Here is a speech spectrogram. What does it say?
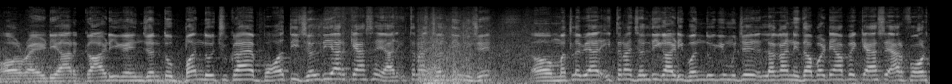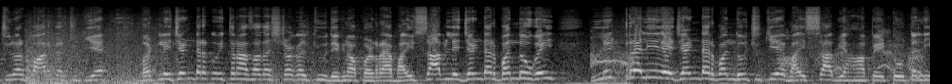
और राइड यार, गाड़ी का इंजन तो बंद हो चुका है। बहुत ही जल्दी, यार, कैसे? यार, इतना जल्दी मुझे आ, मतलब यार इतना जल्दी गाड़ी बंद होगी मुझे लगा नहीं था बट यहाँ पे कैसे यार फॉर्चूनर पार कर चुकी है। बट लेजेंडर को इतना ज़्यादा स्ट्रगल क्यों देखना पड़ रहा है? भाई साहब लेजेंडर बंद हो गई। लिटरली लेजेंडर बंद हो चुकी है। भाई साहब यहाँ पे टोटली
